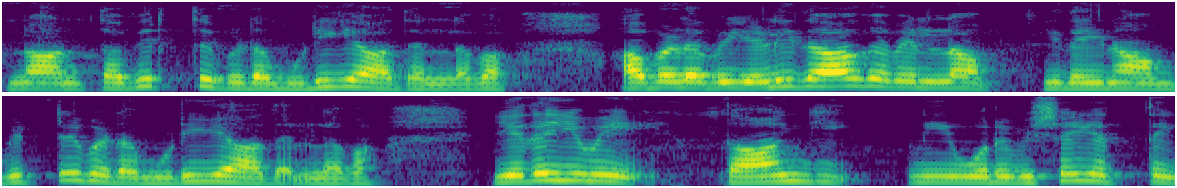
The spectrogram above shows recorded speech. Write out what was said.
நான் தவிர்த்து விட முடியாதல்லவா? அவ்வளவு எளிதாகவெல்லாம் இதை நாம் விட்டுவிட முடியாதல்லவா? எதையுமே தாங்கி நீ ஒரு விஷயத்தை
